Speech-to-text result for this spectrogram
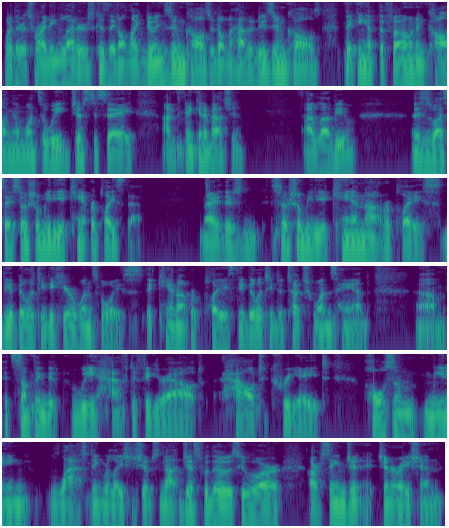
Whether it's writing letters because they don't like doing Zoom calls or don't know how to do Zoom calls, picking up the phone and calling them once a week just to say, I'm thinking about you. I love you. And this is why I say social media can't replace that. Right? There's social media cannot replace the ability to hear one's voice. It cannot replace the ability to touch one's hand. Um, it's something that we have to figure out how to create wholesome, meaning, lasting relationships, not just with those who are our same gen- generation,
